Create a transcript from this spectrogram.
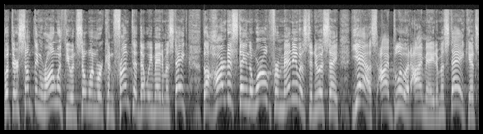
but there's something wrong with you. And so when we're confronted that we made a mistake, the hardest thing in the world for many of us to do is say, Yes, I blew it. I made a mistake. It's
